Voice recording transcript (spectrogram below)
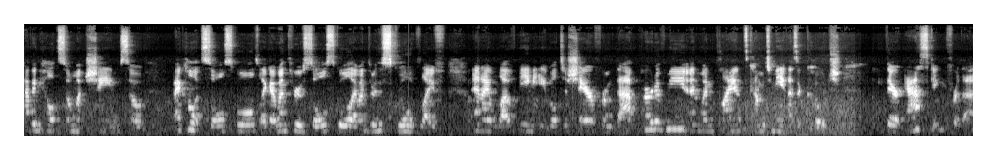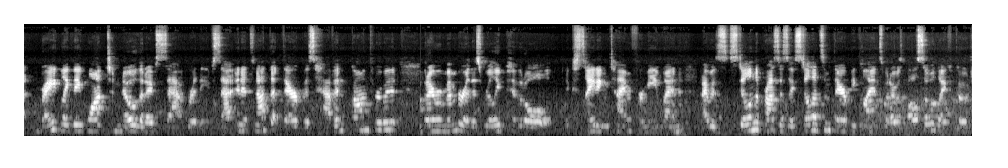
having held so much shame. So I call it soul school. Like I went through soul school, I went through the school of life, and I love being able to share from that part of me. And when clients come to me as a coach, they're asking for that, right? Like they want to know that I've sat where they've sat. And it's not that therapists haven't gone through it, but I remember this really pivotal, exciting time for me when I was still in the process. I still had some therapy clients, but I was also a life coach.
